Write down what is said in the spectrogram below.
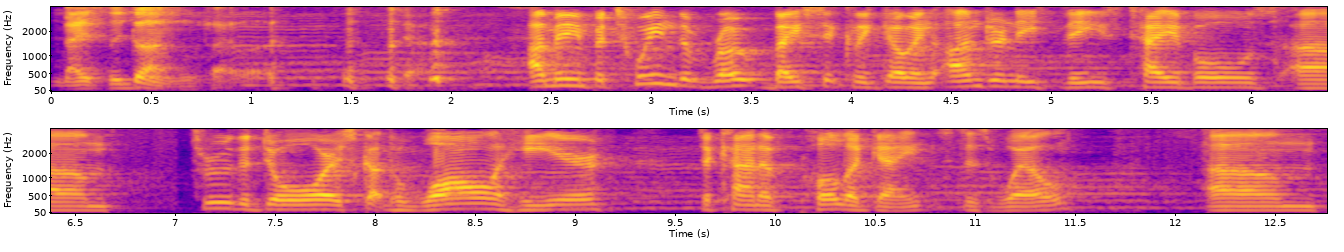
Nicely done, Kyla. I mean, between the rope basically going underneath these tables, um, through the door, it's got the wall here to kind of pull against as well. Um,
